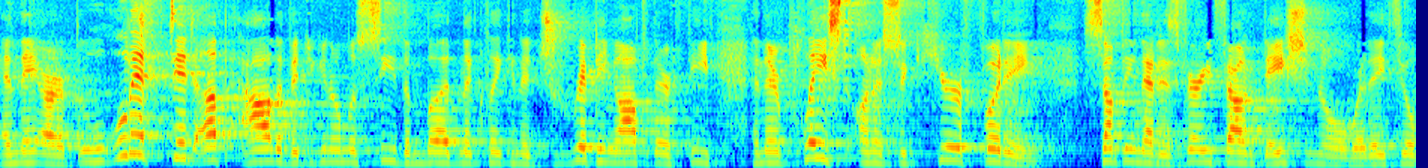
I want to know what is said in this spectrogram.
and they are lifted up out of it. You can almost see the mud and the clay kind of dripping off their feet, and they're placed on a secure footing, something that is very foundational, where they feel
